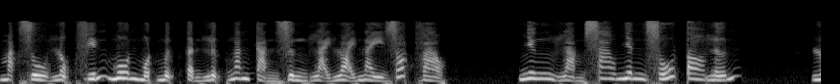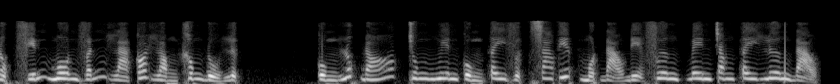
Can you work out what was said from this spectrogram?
Mặc dù lục phiến môn một mực tận lực ngăn cản dừng lại loại này rót vào. Nhưng làm sao nhân số to lớn. Lục phiến môn vẫn là có lòng không đủ lực. Cùng lúc đó, Trung Nguyên cùng Tây vực giao tiếp một đảo địa phương bên trong Tây Lương đảo.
